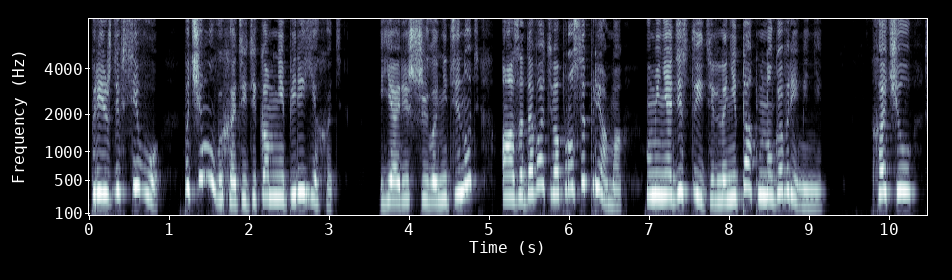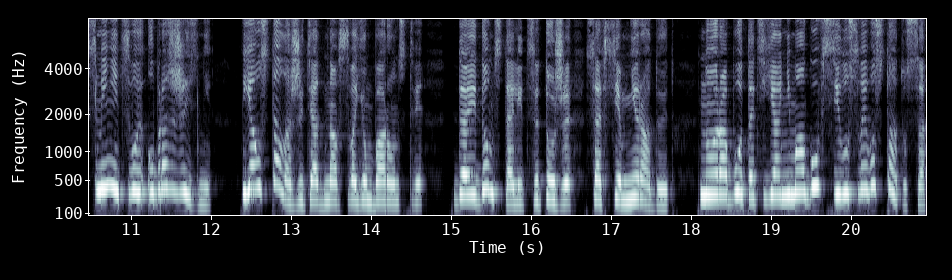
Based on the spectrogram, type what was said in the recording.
«Прежде всего, почему вы хотите ко мне переехать? Я решила не тянуть, а задавать вопросы прямо. У меня действительно не так много времени. Хочу сменить свой образ жизни. Я устала жить одна в своем баронстве. Да и дом в столице тоже совсем не радует. Но работать я не могу в силу своего статуса,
